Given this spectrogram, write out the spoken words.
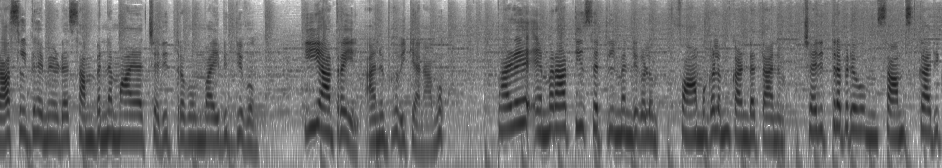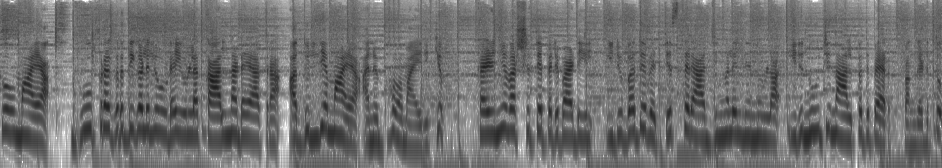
റാസൽ ഖൈമയുടെ സമ്പന്നമായ ചരിത്രവും വൈവിധ്യവും ഈ യാത്രയിൽ അനുഭവിക്കാനാവും. പഴയ എമറാത്തി സെറ്റിൽമെന്റുകളും ഫാമുകളും കണ്ടെത്താനും ചരിത്രപരവും സാംസ്കാരികവുമായ ഭൂപ്രകൃതികളിലൂടെയുള്ള കാൽനടയാത്ര അതുല്യമായ അനുഭവമായിരിക്കും. കഴിഞ്ഞ വർഷത്തെ പരിപാടിയിൽ ഇരുപത് വ്യത്യസ്ത രാജ്യങ്ങളിൽ നിന്നുള്ള ഇരുന്നൂറ്റി നാൽപ്പത് പേർ പങ്കെടുത്തു.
